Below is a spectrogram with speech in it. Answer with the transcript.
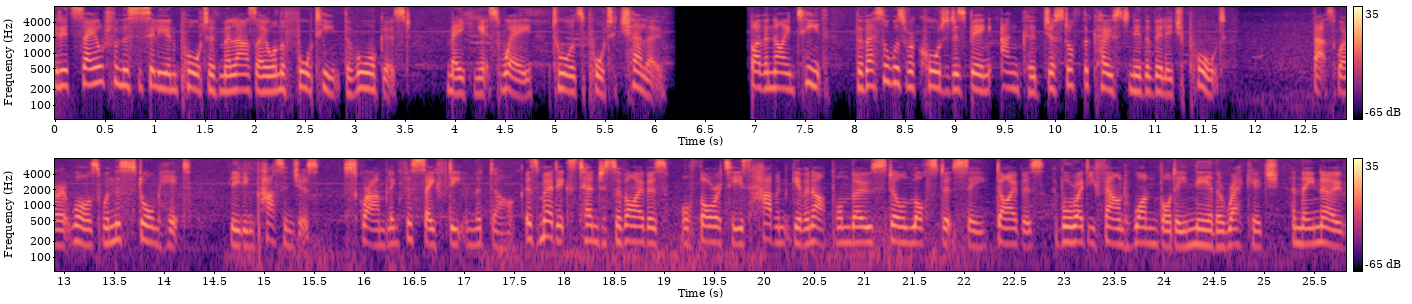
It had sailed from the Sicilian port of Milazzo on the 14th of August, making its way towards Porticello. By the 19th, the vessel was recorded as being anchored just off the coast near the village port. That's where it was when the storm hit, leaving passengers scrambling for safety in the dark. As medics tend to survivors, authorities haven't given up on those still lost at sea. Divers have already found one body near the wreckage, and they know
